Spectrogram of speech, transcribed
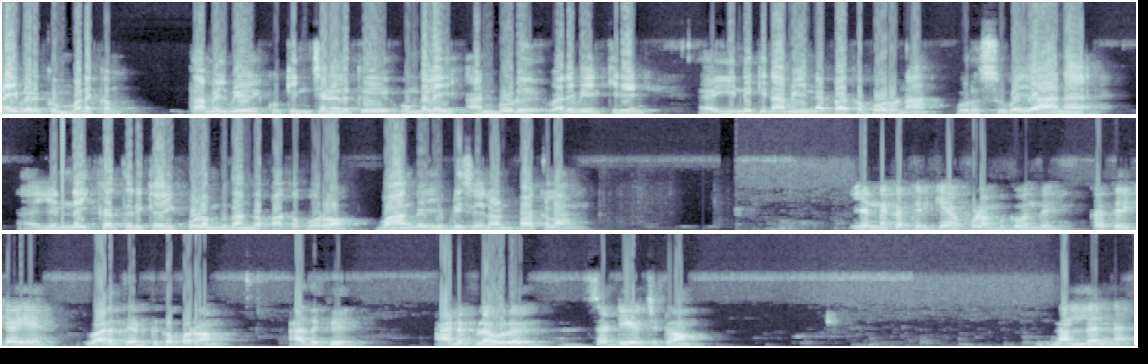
அனைவருக்கும் வணக்கம். தமிழ்வேல் குக்கிங் சேனலுக்கு உங்களை அன்போடு வரவேற்கிறேன். இன்றைக்கி இன்னைக்கு நாம் என்ன பார்க்க போகிறோன்னா ஒரு சுவையான எண்ணெய் கத்திரிக்காய் குழம்பு தாங்க பார்க்க போகிறோம் வாங்க எப்படி செய்யலாம்னு பார்க்கலாம். எண்ணெய் கத்திரிக்காய் குழம்புக்கு வந்து கத்திரிக்காயை வறுத்து எடுத்துக்க போகிறோம் அதுக்கு அடுப்பில் ஒரு சட்டி வச்சுட்டோம். நல்லெண்ணெய்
